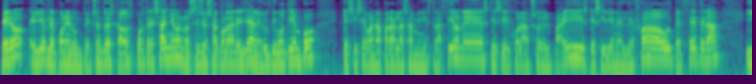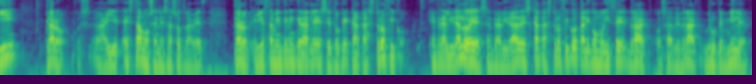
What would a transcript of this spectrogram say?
pero ellos le ponen un techo. Entonces, cada dos por tres años, no sé si os acordaréis ya en el último tiempo, que si se van a parar las administraciones, que si el colapso del país, que si viene el default, etcétera. Y claro, pues ahí estamos en esas otra vez. Claro, ellos también tienen que darle ese toque catastrófico. En realidad lo es, en realidad es catastrófico tal y como dice Drag, o sea, de Drag, Druckenmiller.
